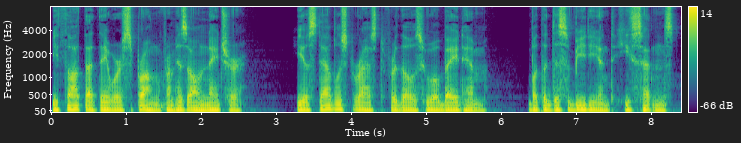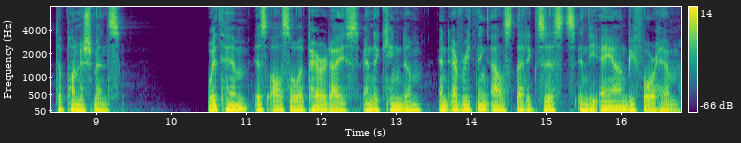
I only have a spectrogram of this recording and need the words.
he thought that they were sprung from his own nature. He established rest for those who obeyed him, but the disobedient he sentenced to punishments with him is also a paradise and a kingdom and everything else that exists in the aeon before him,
